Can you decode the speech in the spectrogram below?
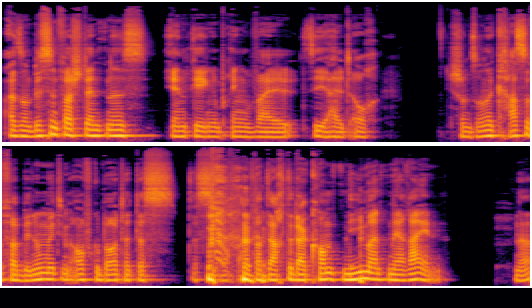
also ein bisschen Verständnis ihr entgegenbringen, weil sie halt auch schon so eine krasse Verbindung mit ihm aufgebaut hat, dass, dass sie auch einfach dachte, da kommt niemand mehr rein. Ne?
